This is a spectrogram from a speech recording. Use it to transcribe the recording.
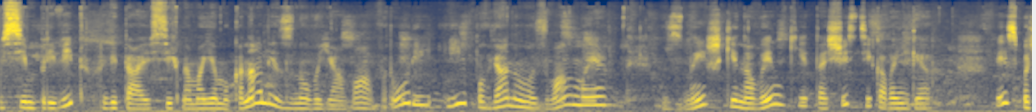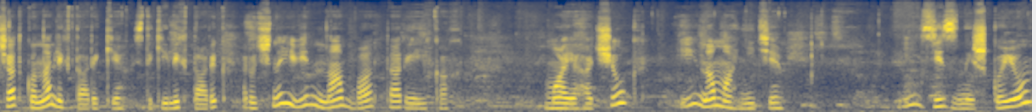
Всім привіт! Вітаю всіх на моєму каналі. Знову я в Аврорі і поглянемо з вами знижки, новинки та щось цікавеньке. І спочатку на ліхтарики. Ось такий ліхтарик ручний, він на батарейках. Має гачок і на магніті. І зі знижкою.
